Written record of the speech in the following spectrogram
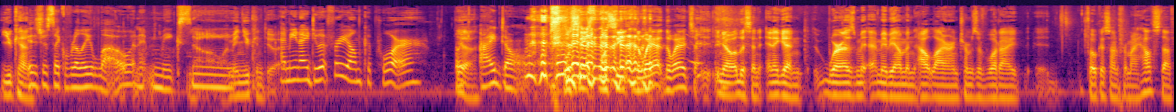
You can. is just like really low, and it makes no, me. I mean you can do it. I mean, I do it for Yom Kippur. Like, yeah. I don't. well, see, well, see, the way I, the way I, t- you know, listen, and again, whereas ma- maybe I'm an outlier in terms of what I uh, focus on for my health stuff.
